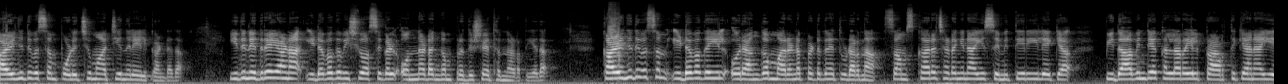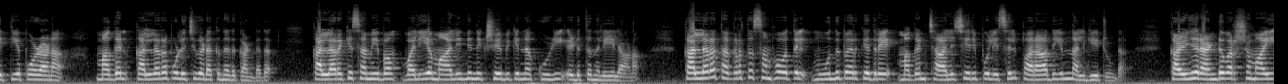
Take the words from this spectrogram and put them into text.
കഴിഞ്ഞ ദിവസം പൊളിച്ചുമാറ്റിയ നിലയിൽ കണ്ടത്. ഇതിനെതിരെയാണ് ഇടവക വിശ്വാസികൾ ഒന്നടങ്കം പ്രതിഷേധം നടത്തിയത്. കഴിഞ്ഞ ദിവസം ഇടവകയിൽ ഒരംഗം മരണപ്പെട്ടതിനെ തുടർന്ന് സംസ്കാര ചടങ്ങിനായി സെമിത്തേരിയിലേക്ക് പിതാവിന്റെ കല്ലറയിൽ പ്രാർത്ഥിക്കാനായി എത്തിയപ്പോഴാണ് മകൻ കല്ലറ പൊളിച്ചു കിടക്കുന്നത് കണ്ടത്. കല്ലറയ്ക്ക് സമീപം വലിയ മാലിന്യം നിക്ഷേപിക്കുന്ന കുഴി എടുത്ത നിലയിലാണ്. കല്ലറ തകർത്ത സംഭവത്തിൽ മൂന്ന് പേർക്കെതിരെ മകൻ ചാലിശ്ശേരി പോലീസിൽ പരാതിയും നൽകിയിട്ടുണ്ട്. കഴിഞ്ഞ രണ്ടു വർഷമായി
